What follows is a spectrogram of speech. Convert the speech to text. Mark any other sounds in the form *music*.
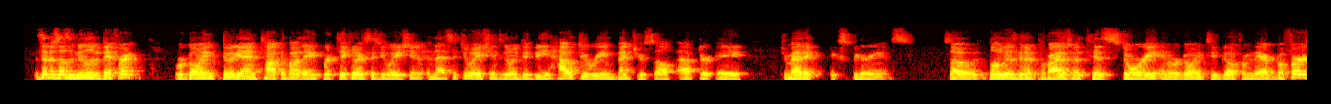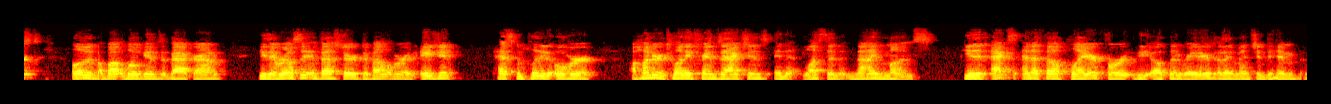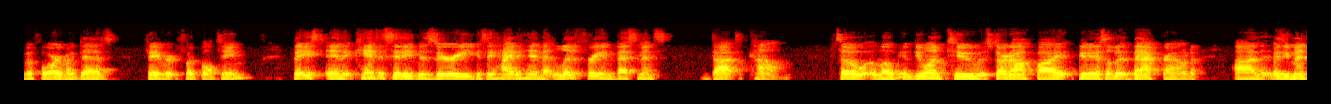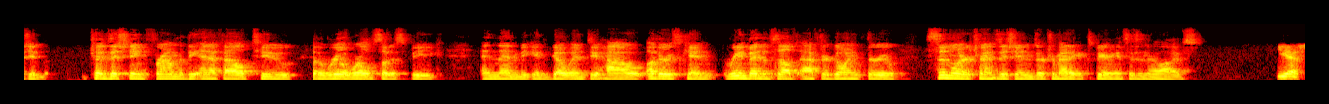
This episode is going to be a little bit different. We're going to, again, talk about a particular situation, and that situation is going to be how to reinvent yourself after a traumatic experience. So, Logan is going to provide us with his story, and we're going to go from there. But first, a little bit about Logan's background. He's a real estate investor, developer, and agent, has completed over 120 transactions in less than nine months He's an ex NFL player for the Oakland Raiders, as I mentioned to him before, my dad's favorite football team. Based in Kansas City, Missouri, you can say hi to him at livefreeinvestments.com. So, Logan, do you want to start off by giving us a little bit of background on, as you mentioned, transitioning from the NFL to the real world, so to speak, and then we can go into how others can reinvent themselves after going through similar transitions or traumatic experiences in their lives? Yes.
